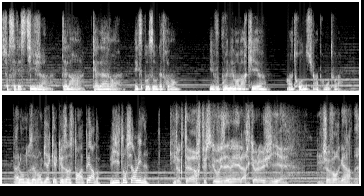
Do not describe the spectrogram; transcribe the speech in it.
sur ces vestiges, tel un cadavre exposé aux quatre vents. Et vous pouvez même remarquer euh, un trône sur un promontoire. Allons, nous avons bien quelques instants à perdre. Visitons ces ruines. Docteur, puisque vous aimez l'archéologie, je vous regarde.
